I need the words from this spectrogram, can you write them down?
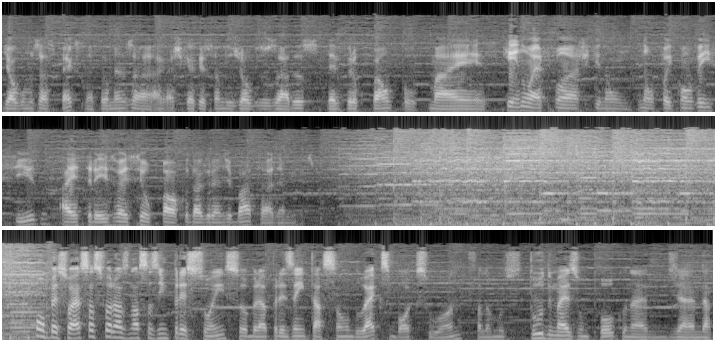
de alguns aspectos, né? Pelo menos a- acho que a questão dos jogos usados deve preocupar um pouco. Mas quem não é fã, acho que não, não foi convencido. A E3 vai ser o palco da grande batalha mesmo. Bom, pessoal, essas foram as nossas impressões sobre a apresentação do Xbox One. Falamos tudo e mais um pouco, né? já da-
